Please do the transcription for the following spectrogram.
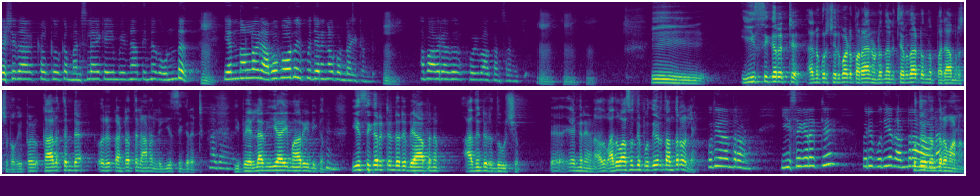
രക്ഷിതാക്കൾക്കൊക്കെ മനസ്സിലായി കഴിയുമ്പോൾ ഇതിനകത്ത് ഇന്നതുണ്ട് എന്നുള്ള ഒരു അവബോധം ഇപ്പോൾ ജനങ്ങൾക്കുണ്ടായിട്ടുണ്ട്. അപ്പോൾ അവരത് ഒഴിവാക്കാൻ ശ്രമിക്കും. ഈ ഇ സിഗരറ്റ് അതിനെക്കുറിച്ച് ഒരുപാട് പറയാനുണ്ട്. എന്നാൽ ചെറുതായിട്ടൊന്ന് പരാമർശിച്ചു പോകും. ഇപ്പോൾ കാലത്തിന്റെ ഒരു കണ്ടെത്തലാണല്ലോ ഇ സിഗരറ്റ് ഇപ്പോൾ എല്ലാം ഈ ആയി മാറിയിരിക്കുന്നു. ഈ സിഗരറ്റിന്റെ ഒരു വ്യാപനം അതിന്റെ ഒരു ദൂഷ്യം എങ്ങനെയാണ്? അത് അത് വാസ്തവത്തിൽ പുതിയൊരു തന്ത്രമല്ലേ? പുതിയ തന്ത്രമാണ്. ഇ സിഗരറ്റ് ഒരു പുതിയ തന്ത്രമാണ്.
